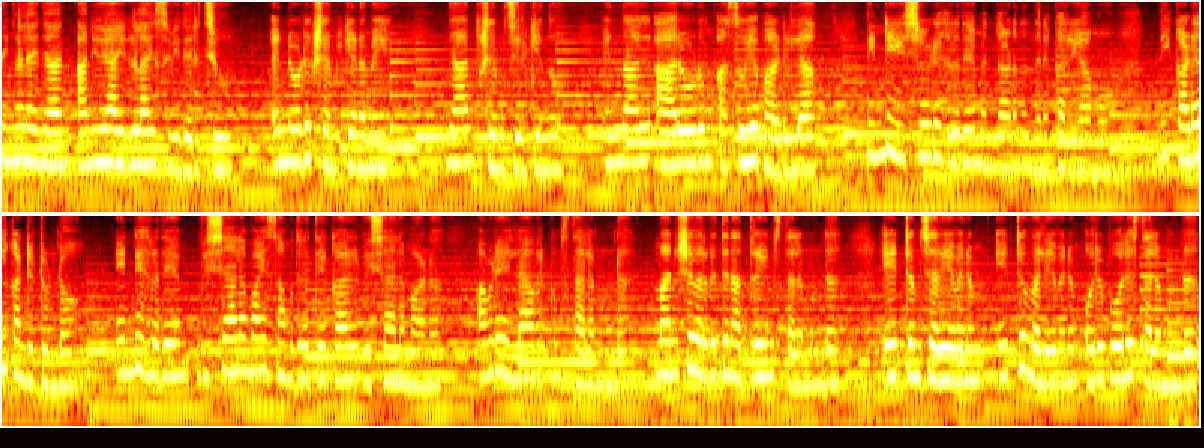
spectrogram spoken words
നിങ്ങളെ ഞാൻ അനുയായികളായി സ്വീകരിച്ചു. എന്നോട് ക്ഷമിക്കണമേ. ഞാൻ ക്ഷമിച്ചിരിക്കുന്നു. എന്നാൽ ആരോടും അസൂയ പാടില്ല. നിന്റെ ഈശോയുടെ ഹൃദയം എന്താണെന്ന് നിനക്കറിയാമോ? നീ കടൽ കണ്ടിട്ടുണ്ടോ? എന്റെ ഹൃദയം വിശാലമായ സമുദ്രത്തേക്കാൾ വിശാലമാണ്. അവിടെ എല്ലാവർക്കും സ്ഥലമുണ്ട്. മനുഷ്യവർഗത്തിന് അത്രയും സ്ഥലമുണ്ട്. ഏറ്റവും ചെറിയവനും ഏറ്റവും വലിയവനും ഒരുപോലെ സ്ഥലമുണ്ട്.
